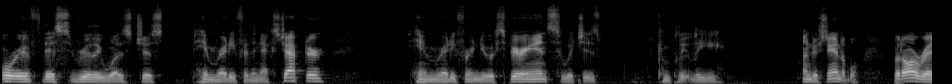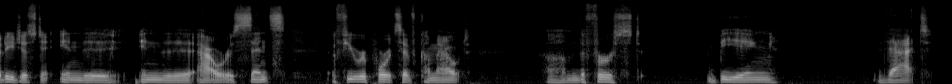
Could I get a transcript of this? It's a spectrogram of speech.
or if this really was just him ready for the next chapter, him ready for a new experience, which is completely understandable. But already, just in the in the hours since, a few reports have come out. Um, the first being that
